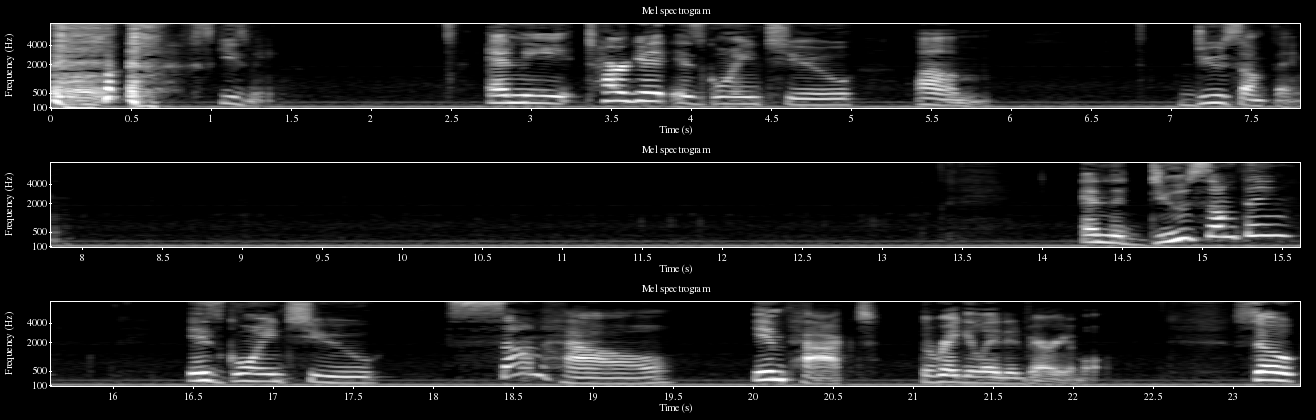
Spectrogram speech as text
Excuse me. And the target is going to um, do something. And the do something is going to somehow impact the regulated variable. So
